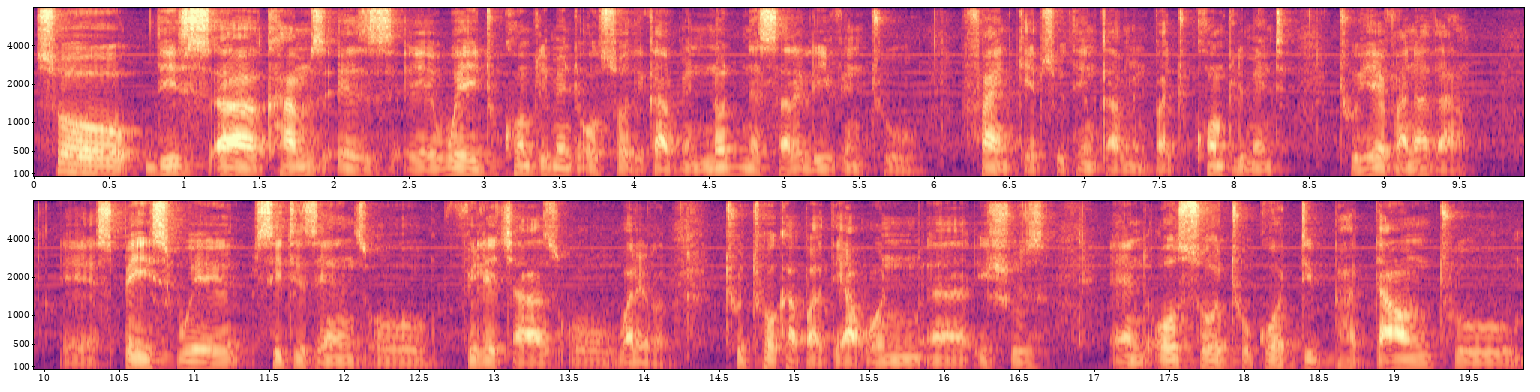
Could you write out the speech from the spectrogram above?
So this uh, comes as a way to complement also the government, not necessarily even to find gaps within government, but to complement to have another space where citizens or villagers or whatever to talk about their own uh, issues and also to go deeper down to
